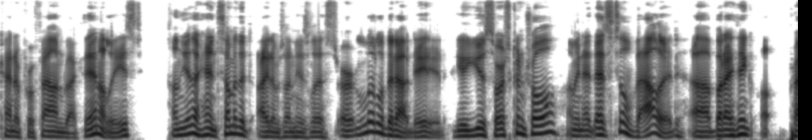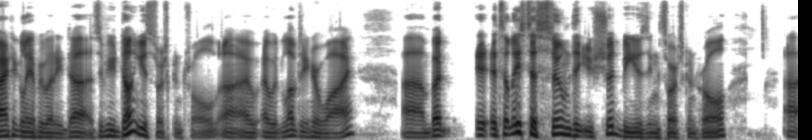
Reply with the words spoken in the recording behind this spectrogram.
kind of profound back then, at least. On the other hand, some of the items on his list are a little bit outdated. Do you use source control? I mean, that's still valid, uh, but I think practically everybody does. If you don't use source control, uh, I, I, would love to hear why. Um, but it, it's at least assumed that you should be using source control. Uh,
